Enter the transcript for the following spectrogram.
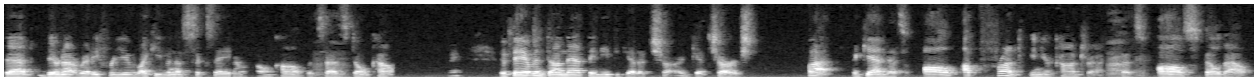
that they're not ready for you, like even a 6 a.m. phone call that says don't count. Okay? If they haven't done that, they need to get a char- get charged. But again, that's all up front in your contract. That's all spelled out.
